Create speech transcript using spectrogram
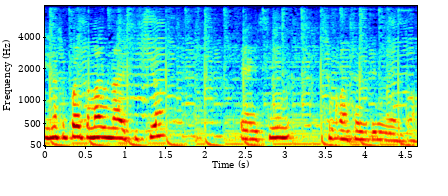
y no se puede tomar una decisión eh, sin su consentimiento.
